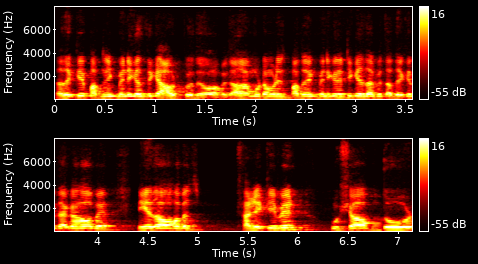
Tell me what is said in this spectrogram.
তাদেরকে প্রাথমিক মেডিকেল থেকে আউট করে দেওয়া হবে। যারা মোটামুটি প্রাথমিক মেডিকেলে টিকে যাবে, তাদেরকে দেখা হবে, নিয়ে যাওয়া হবে শারীরিক ইভেন্ট পুশ আপ দৌড়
